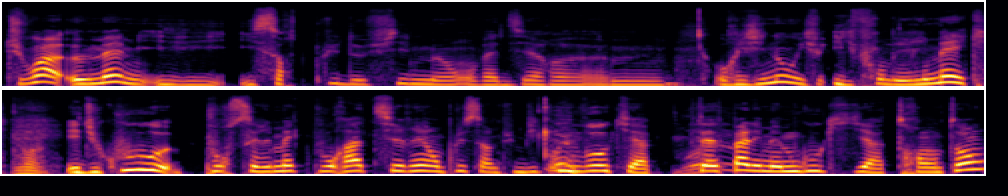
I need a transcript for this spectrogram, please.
tu vois eux-mêmes ils, ils sortent plus de films on va dire euh, originaux ils, font des remakes Ouais. et du coup pour ces remakes pour attirer en plus un public Ouais. nouveau qui a Ouais. peut-être pas les mêmes goûts qu'il y a 30 ans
